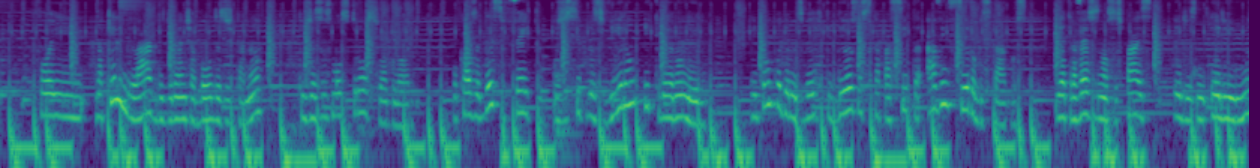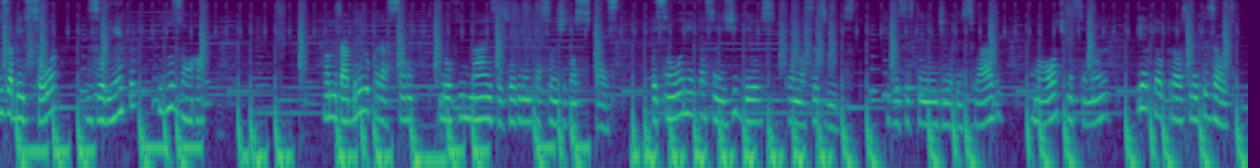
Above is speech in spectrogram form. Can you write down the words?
foi naquele milagre durante a bodas de Canaã que Jesus mostrou sua glória. Por causa desse feito, os discípulos viram e creram nele. Então podemos ver que Deus nos capacita a vencer obstáculos e através dos nossos pais, ele, ele nos abençoa, nos orienta e nos honra. Vamos abrir o coração e ouvir mais as orientações de nossos pais, pois são orientações de Deus para nossas vidas. Que vocês tenham um dia abençoado, uma ótima semana e até o próximo episódio.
